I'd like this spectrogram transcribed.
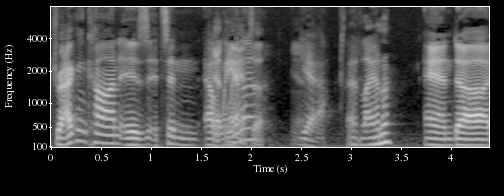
Dragon Con is it's in Atlanta. Atlanta, Yeah. yeah. Atlanta. And uh,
